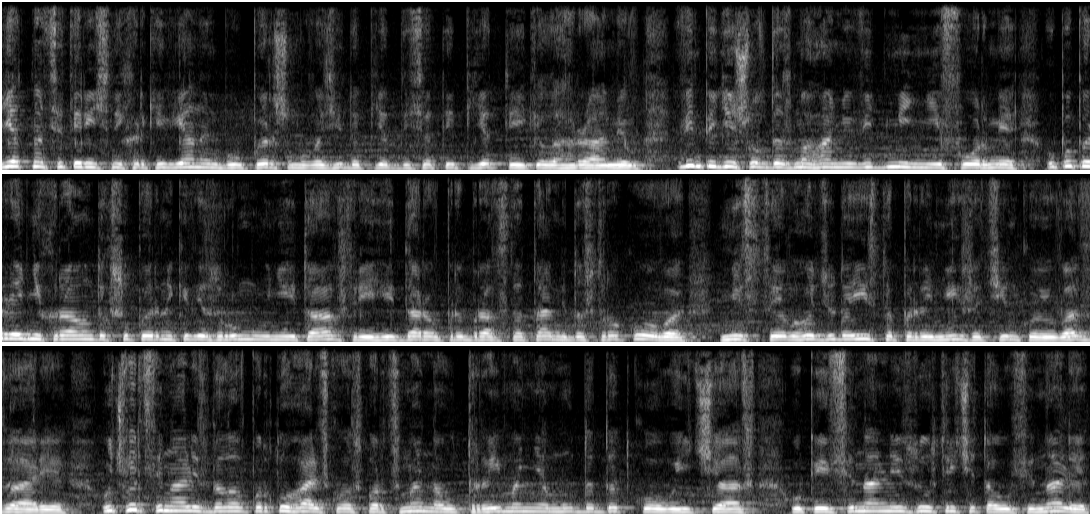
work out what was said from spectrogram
15-річний харків'янин був першим у вазі до 55 кілограмів. Він підійшов до змагань у відмінній формі. У попередніх раундах суперників із Румунії та Австрії Гейдаров прибрав статамі достроково. Місцевого дзюдоїста переміг з оцінкою в Азарі. У чвертьфіналі здолав португальського спортсмена утриманням у додатковий час. У півфінальній зустрічі та у фіналі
